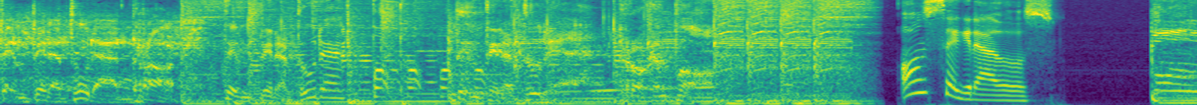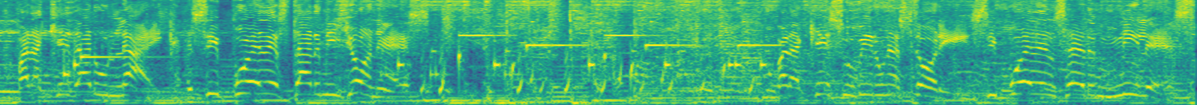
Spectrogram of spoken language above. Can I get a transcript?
Temperatura rock. Temperatura pop. Temperatura rock and pop. 11 grados. ¿Para qué dar un like si puedes dar millones? ¿Para qué subir una story si pueden ser miles?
